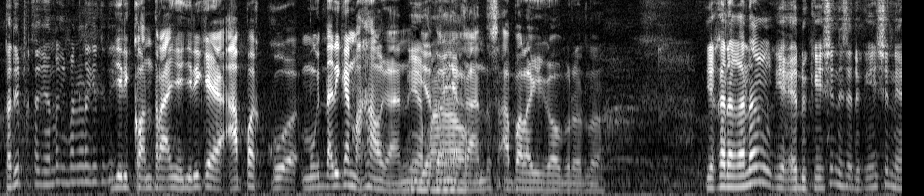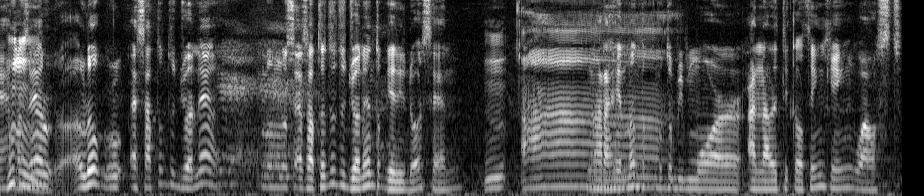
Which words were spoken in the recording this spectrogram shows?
tadi pertanyaan lo gimana lagi tadi Jadi kontranya, jadi kayak apa? Ku, mungkin tadi kan mahal kan, Iya, jatuhnya mahal. kan. Terus apa lagi kalau menurut lo? ya kadang-kadang ya education is education ya maksudnya lu, lu S1 tujuannya lulus S1 itu tujuannya untuk jadi dosen Hmm, ah, ngarahin lo untuk to be more analytical thinking whilst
